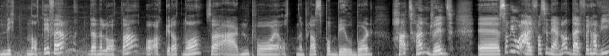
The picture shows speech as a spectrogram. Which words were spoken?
1985, denne låta. Og akkurat nå så er den på åttendeplass på Billboard Hot 100. Eh, som jo er fascinerende, og derfor har vi,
